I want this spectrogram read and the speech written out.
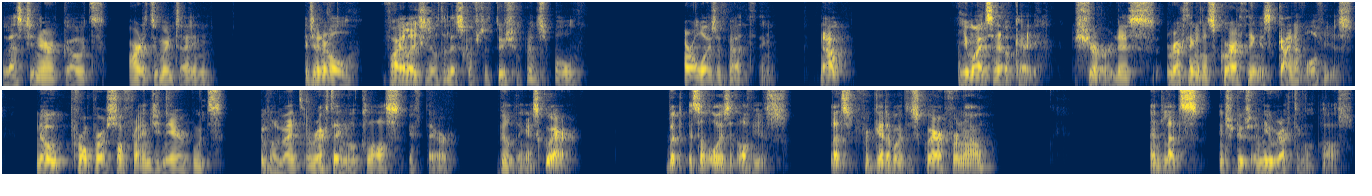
less generic code, harder to maintain. In general, violations of the Liskov substitution principle are always a bad thing. Now, you might say, okay, sure, this rectangle square thing is kind of obvious. No proper software engineer would implement a rectangle class if they're building a square. But it's not always that obvious. Let's forget about the square for now and let's introduce a new rectangle class.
